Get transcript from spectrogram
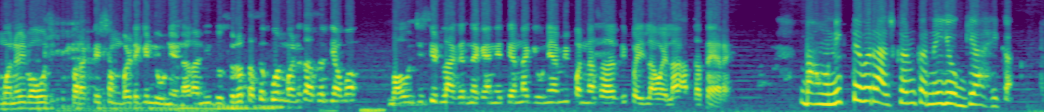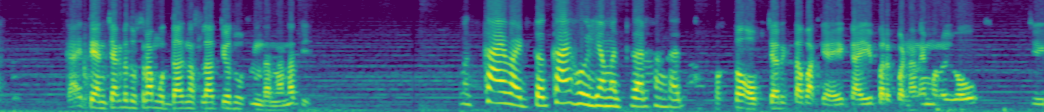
मनोज भाऊ फराटे शंभर टक्के निवडून येणार. आणि दुसरं तसं कोण म्हणत असेल की बाबा भाऊंची सीट लागत नाही काय नाही त्यांना घेऊन आम्ही पन्नास हजारची पैसे लावायला आता तयार आहे. भावनिकतेवर राजकारण करणे योग्य आहे का? काय त्यांच्याकडे दुसरा मुद्दा नसला तो उचलून धरणार ना ती. मग काय वाटतं? काय होईल या मतदारसंघात? फक्त औपचारिकता बाकी आहे काही फरक पडणार नाही. मनोज भाऊ ची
